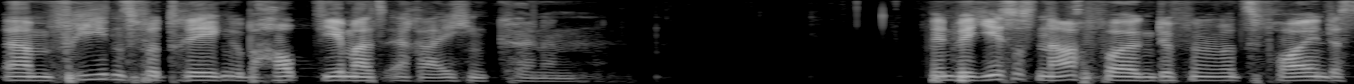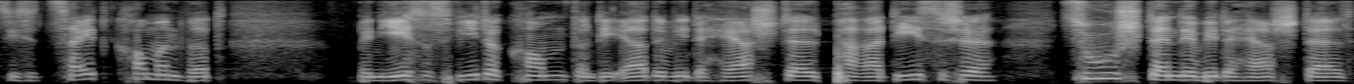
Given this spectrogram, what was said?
ähm, Friedensverträgen überhaupt jemals erreichen können. Wenn wir Jesus nachfolgen, dürfen wir uns freuen, dass diese Zeit kommen wird, wenn Jesus wiederkommt und die Erde wiederherstellt, paradiesische Zustände wiederherstellt,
